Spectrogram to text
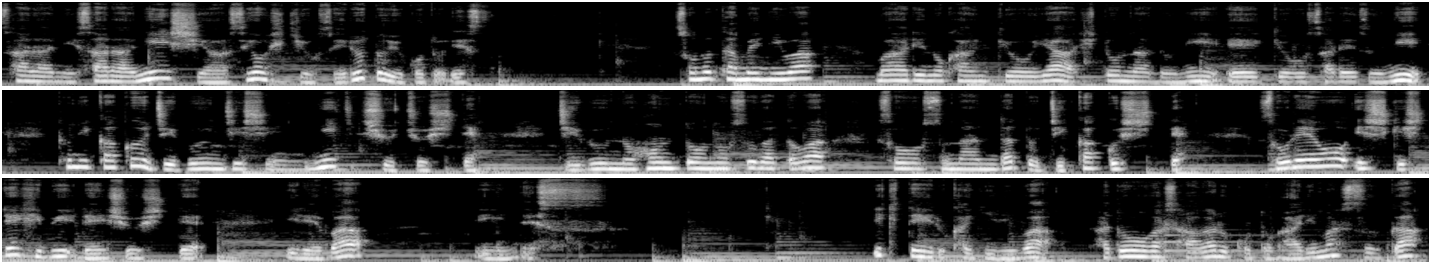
さらにさらに幸せを引き寄せるということです。そのためには、周りの環境や人などに影響されずに、とにかく自分自身に集中して、自分の本当の姿はソースなんだと自覚して、それを意識して日々練習していればいいんです。生きている限りは波動が下がることがありますが、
